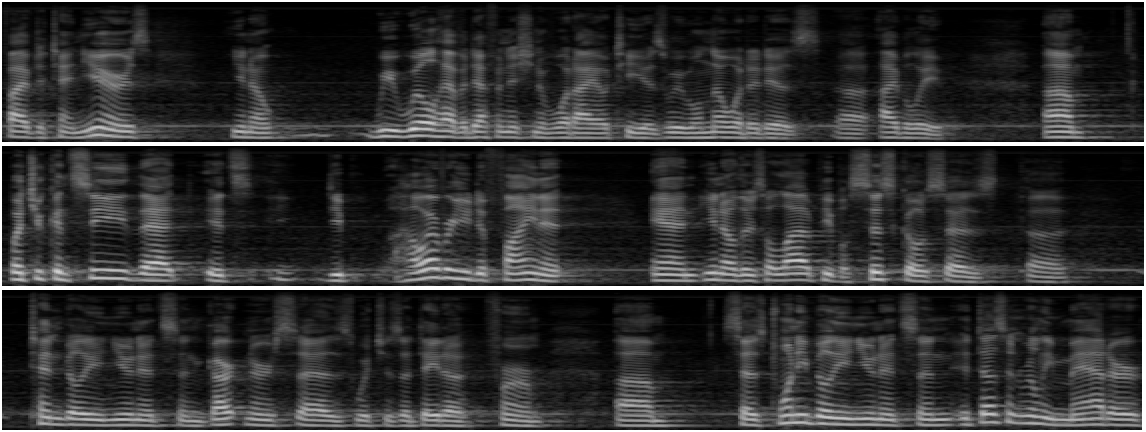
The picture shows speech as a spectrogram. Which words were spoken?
five to 10 years, you know, we will have a definition of what IoT is. We will know what it is, uh, I believe. Um, but you can see that it's, however you define it, and you know, there's a lot of people, Cisco says uh, 10 billion units, and Gartner says, which is a data firm, um, says 20 billion units, and it doesn't really matter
